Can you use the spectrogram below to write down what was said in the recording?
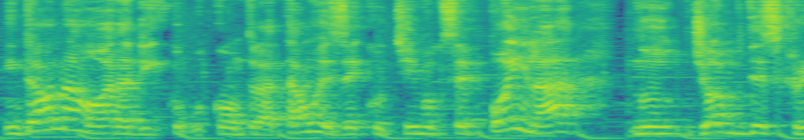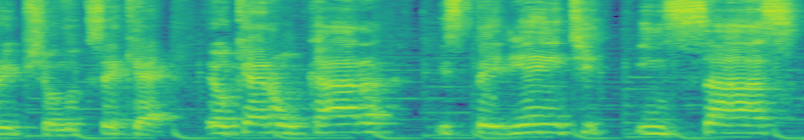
Então, na hora de contratar um executivo, que você põe lá no job description, no que você quer. Eu quero um cara experiente em SaaS,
